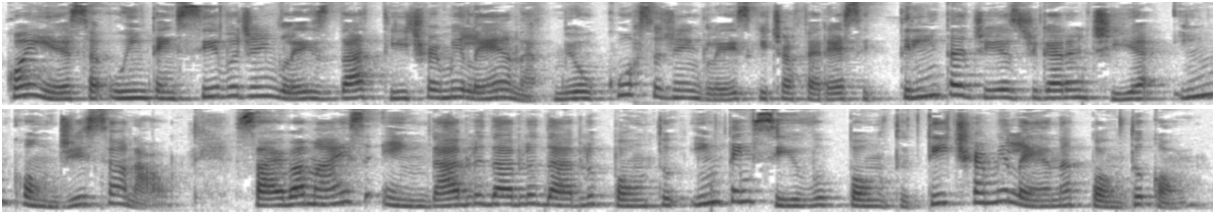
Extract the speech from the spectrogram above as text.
conheça o Intensivo de Inglês da Teacher Milena, meu curso de inglês que te oferece 30 dias de garantia incondicional. Saiba mais em www.intensivo.teachermilena.com.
